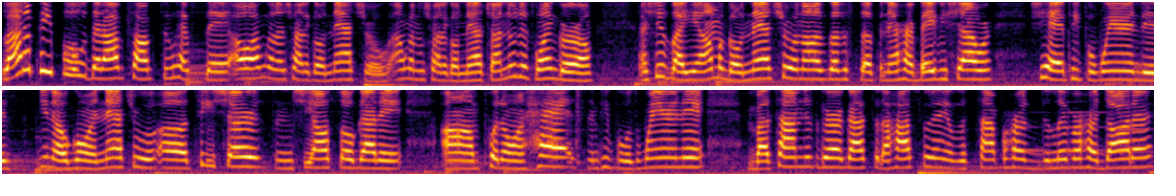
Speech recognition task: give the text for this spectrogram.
A lot of people that I've talked to have said, "Oh, I'm going to try to go natural. I'm going to try to go natural." I knew this one girl and she's like, Yeah, I'm gonna go natural and all this other stuff. And at her baby shower, she had people wearing this, you know, going natural uh, t shirts. And she also got it um, put on hats, and people was wearing it. By the time this girl got to the hospital and it was time for her to deliver her daughter,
